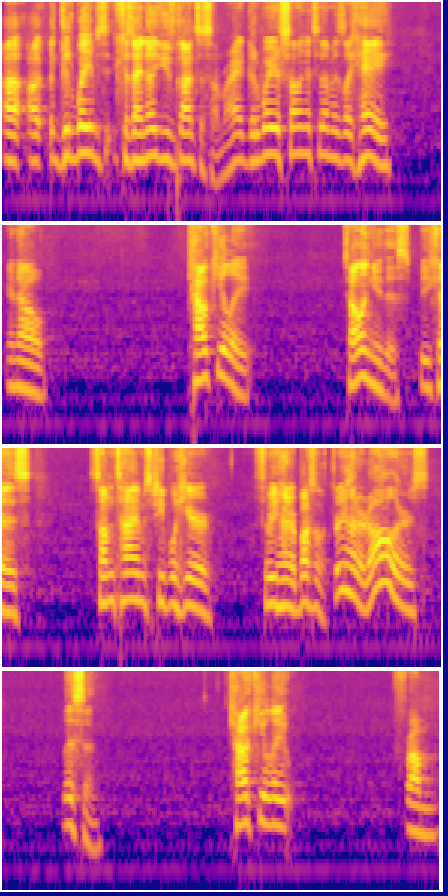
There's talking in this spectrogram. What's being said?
uh, a, a good way because I know you've gone to some, right? A good way of selling it to them is like, hey, you know, calculate. Telling you this because sometimes people hear three hundred bucks, three hundred dollars. Listen, calculate from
